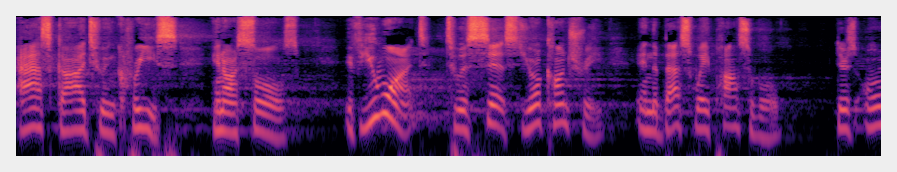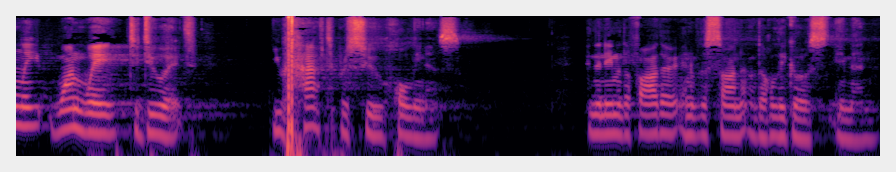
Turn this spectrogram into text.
asks God to increase in our souls. If you want to assist your country in the best way possible, there's only one way to do it. You have to pursue holiness. In the name of the Father, and of the Son, and of the Holy Ghost, amen.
